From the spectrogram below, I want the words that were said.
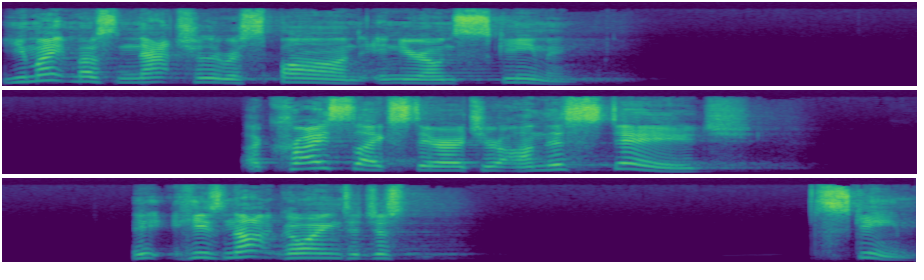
you might most naturally respond in your own scheming. A Christ like stature on this stage, he's not going to just scheme.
